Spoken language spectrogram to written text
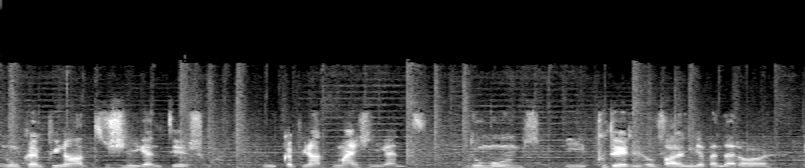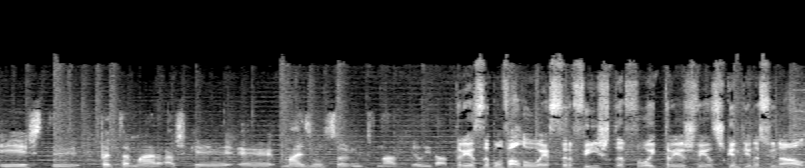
num campeonato gigantesco, um campeonato mais gigante do mundo e poder levar a minha bandeira este patamar acho que é, é, mais um sonho tornado realidade. Teresa Bonvalo é surfista, foi três vezes campeã nacional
